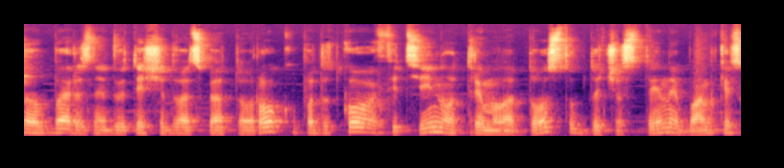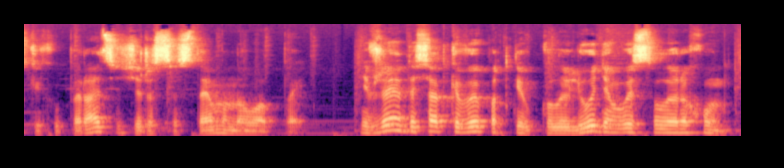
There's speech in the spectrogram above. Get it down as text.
1 березня 2025 року податкова офіційно отримала доступ до частини банківських операцій через систему NovaPay. І вже є десятки випадків, коли людям виставили рахунки:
